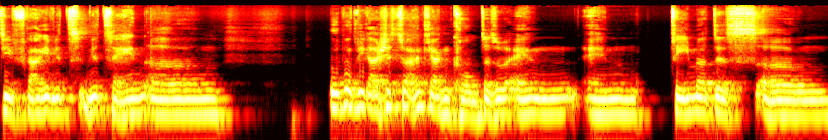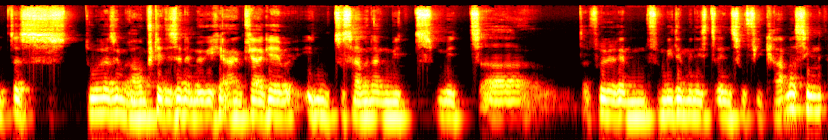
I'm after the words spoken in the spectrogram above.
Die Frage wird, wird sein, äh, ob und wie rasch es zu Anklagen kommt. Also ein, ein Thema, das, ähm, das durchaus im Raum steht, ist eine mögliche Anklage im Zusammenhang mit, mit äh, der früheren Familienministerin Sophie Kamersin,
